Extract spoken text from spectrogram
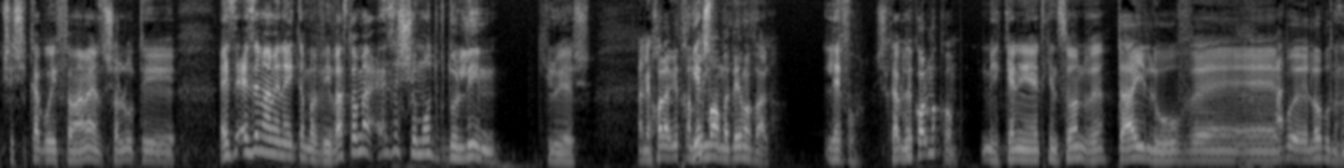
כששיקגו העיפה מאמן, אז שאלו אותי, איזה איזה מאמן היית מביא? ואז אתה אומר, איזה שמות גדולים, כאילו יש. אני יכול להגיד לך מי מועמדים אבל, לאיפה? שיקגו? לכל מקום. מי, קני אטקינסון ו... טיילו ו... ב- לא בודנר.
